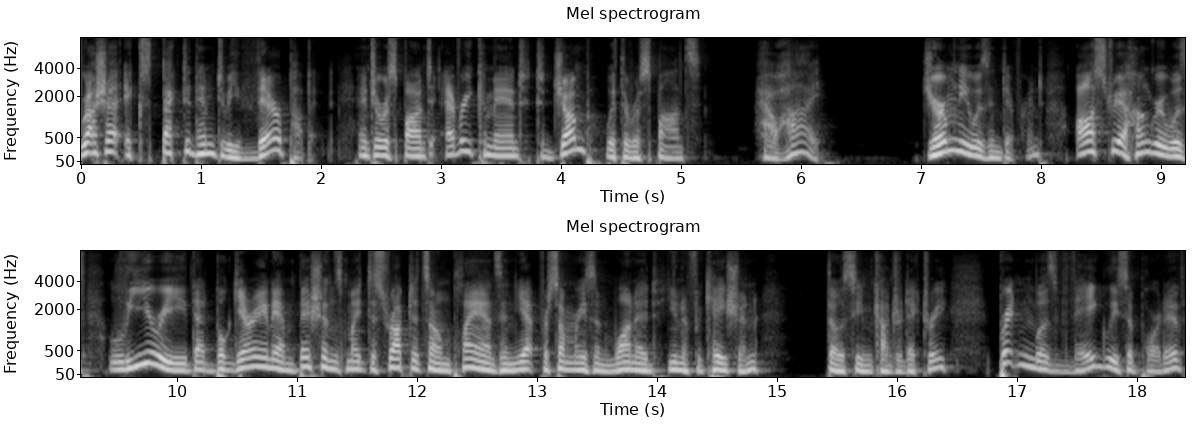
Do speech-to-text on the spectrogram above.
Russia expected him to be their puppet and to respond to every command to jump with the response, How high? Germany was indifferent. Austria Hungary was leery that Bulgarian ambitions might disrupt its own plans and yet for some reason wanted unification. Those seemed contradictory. Britain was vaguely supportive,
